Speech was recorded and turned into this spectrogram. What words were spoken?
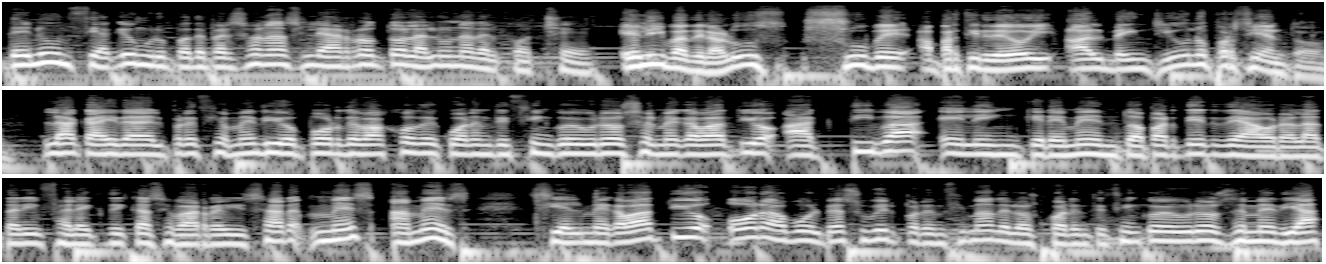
denuncia que un grupo de personas le ha roto la luna del coche. El IVA de la luz sube a partir de hoy al 21%. La caída del precio medio por debajo de 45 euros el megavatio activa el incremento. A partir de ahora la tarifa eléctrica se va a revisar mes a mes. Si el megavatio hora vuelve a subir por encima de los 45 euros de media,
